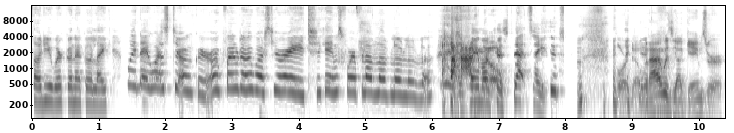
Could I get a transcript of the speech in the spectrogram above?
thought you were gonna go like when I was younger or when I was your age. Games were blah blah blah blah blah. it came on cassette tape. Lord no, when I was young, games were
